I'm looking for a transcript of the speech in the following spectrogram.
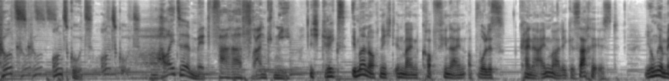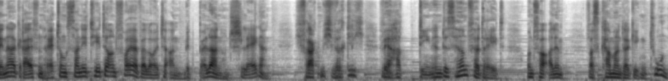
Kurz und gut und gut. Heute mit Pfarrer Frank Nie. Ich krieg's immer noch nicht in meinen Kopf hinein, obwohl es keine einmalige Sache ist. Junge Männer greifen Rettungssanitäter und Feuerwehrleute an mit Böllern und Schlägern. Ich frag mich wirklich, wer hat denen das Hirn verdreht? Und vor allem, was kann man dagegen tun?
